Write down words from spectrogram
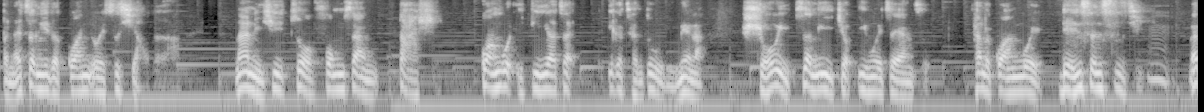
本来郑义的官位是小的啊，那你去做封禅大使，官位一定要在一个程度里面啊。所以郑义就因为这样子，他的官位连升四级。嗯，那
